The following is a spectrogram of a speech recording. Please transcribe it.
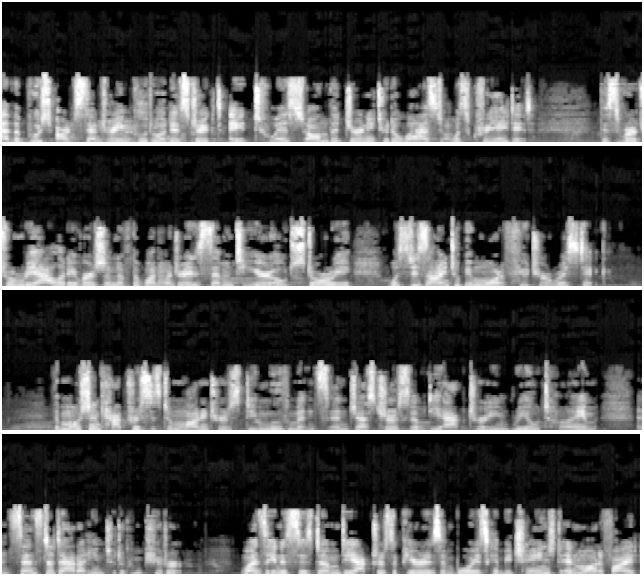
At the Push Art Center in Putuo District, a twist on the journey to the West was created. This virtual reality version of the 170 year old story was designed to be more futuristic. The motion capture system monitors the movements and gestures of the actor in real time and sends the data into the computer. Once in the system, the actor's appearance and voice can be changed and modified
